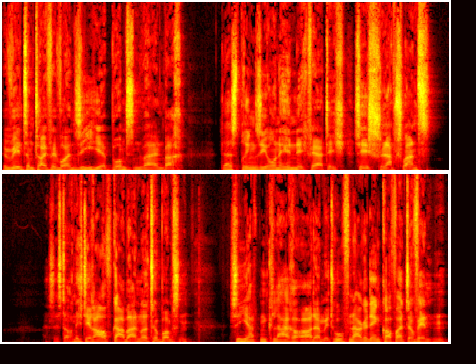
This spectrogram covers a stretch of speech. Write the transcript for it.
Wen zum Teufel wollen Sie hier bumsen, Wallenbach? Das bringen Sie ohnehin nicht fertig. Sie ist Schlappschwanz. Es ist doch nicht Ihre Aufgabe, andere zu bumsen. Sie hatten klare Order, mit Hufnagel den Koffer zu finden.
